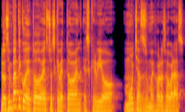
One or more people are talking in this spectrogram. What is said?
Lo simpático de todo esto es que Beethoven escribió muchas de sus mejores obras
